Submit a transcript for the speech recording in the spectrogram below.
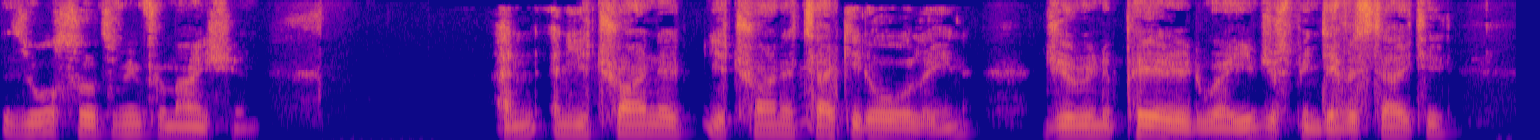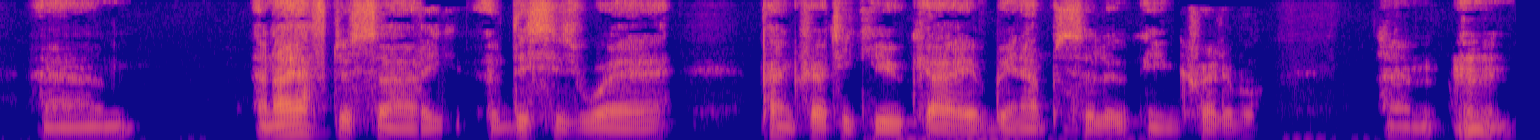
There's all sorts of information, and and you're trying to you're trying to take it all in during a period where you've just been devastated. Um, and I have to say, this is where Pancreatic UK have been absolutely incredible. Um,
